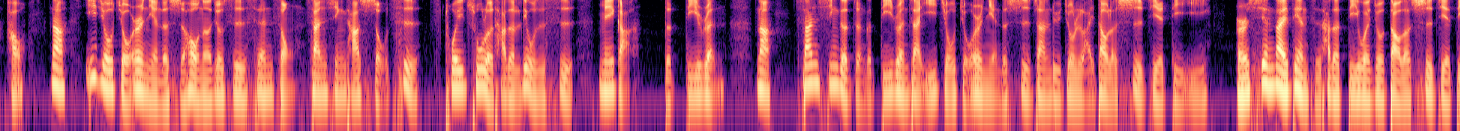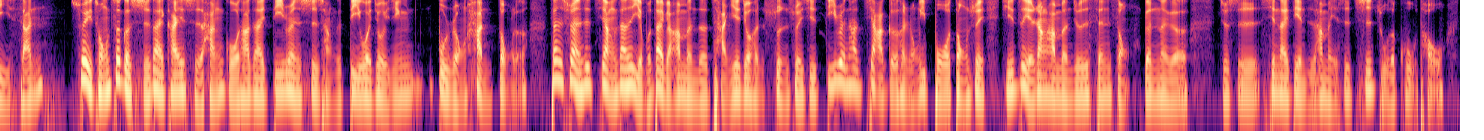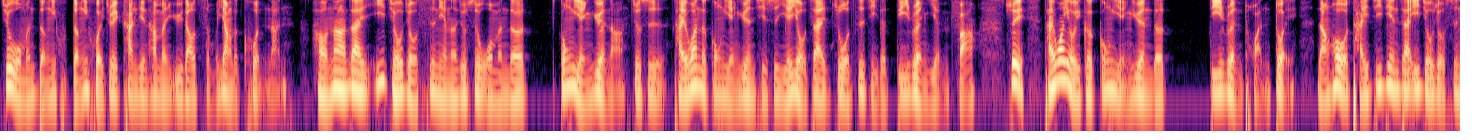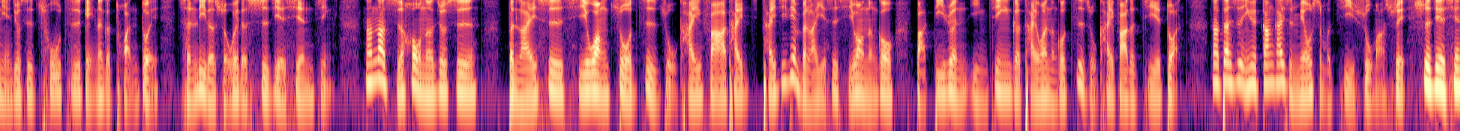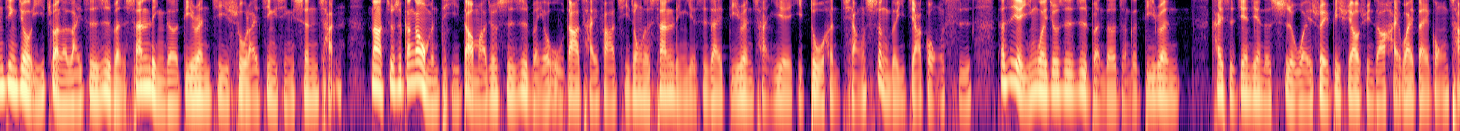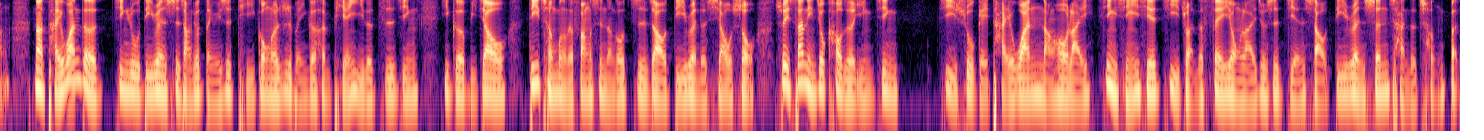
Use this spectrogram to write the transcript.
好，那一九九二年的时候呢，就是 Samsung 三星它首次推出了它的六十四 mega 的低润。那三星的整个低润在一九九二年的市占率就来到了世界第一。而现代电子它的地位就到了世界第三。所以从这个时代开始，韩国它在低润市场的地位就已经不容撼动了。但是虽然是这样，但是也不代表他们的产业就很顺遂。其实低润它的价格很容易波动，所以其实这也让他们就是 Samsung 跟那个就是现代电子，他们也是吃足的苦头。就我们等一等一会就会看见他们遇到怎么样的困难。好，那在一九九四年呢，就是我们的。工研院啊，就是台湾的工研院，其实也有在做自己的低润研发，所以台湾有一个工研院的低润团队，然后台积电在一九九四年就是出资给那个团队成立了所谓的世界先进。那那时候呢，就是本来是希望做自主开发，台台积电本来也是希望能够把低润引进一个台湾能够自主开发的阶段。那但是因为刚开始没有什么技术嘛，所以世界先进就移转了来自日本三菱的低润技术来进行生产。那就是刚刚我们提到嘛，就是日本有五大财阀，其中的三菱也是在低润产业一度很强盛的一家公司。但是也因为就是日本的整个低润。开始渐渐的式微，所以必须要寻找海外代工厂。那台湾的进入低润市场，就等于是提供了日本一个很便宜的资金，一个比较低成本的方式，能够制造低润的销售。所以三菱就靠着引进技术给台湾，然后来进行一些技转的费用，来就是减少低润生产的成本。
